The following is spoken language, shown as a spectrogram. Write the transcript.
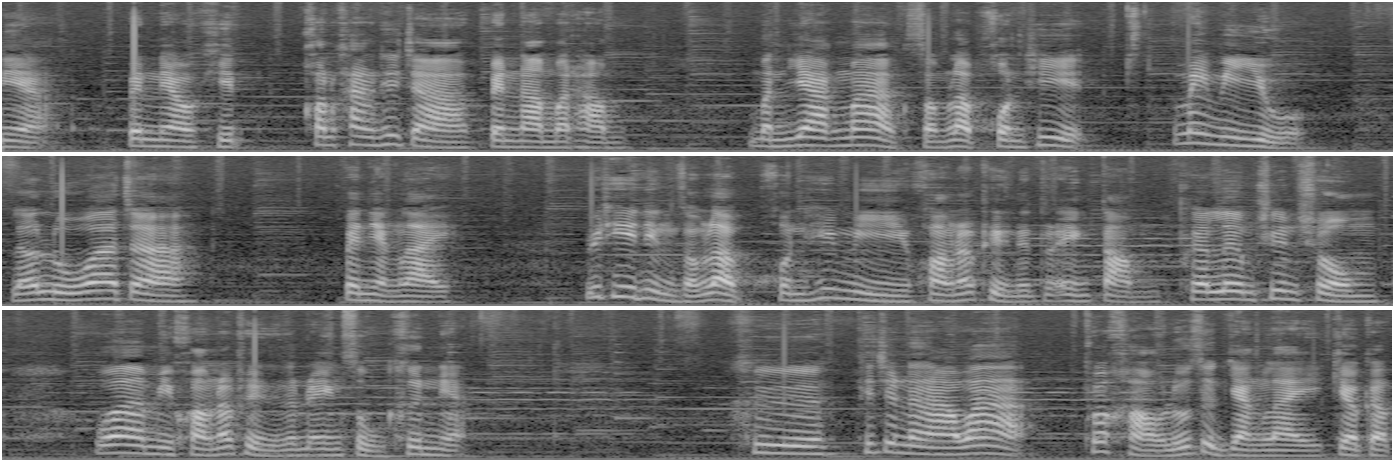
เนี่ยเป็นแนวคิดค่อนข้างที่จะเป็นนามธรรม มันยากมากสำหรับคนที่ไม่มีอยู่ แล้วรู้ว่าจะเป็นอย่างไร วิธีหนึ่งสำหรับคนที่มีความนับถือในตนเองต่ำเพื่อเริ่มชื่นชม ว่ามีความนับถือในตนเองสูงขึ้นเนี่ยคือพิจารณาว่าพวกเขารู้สึกอย่างไรเกี่ยวกับ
